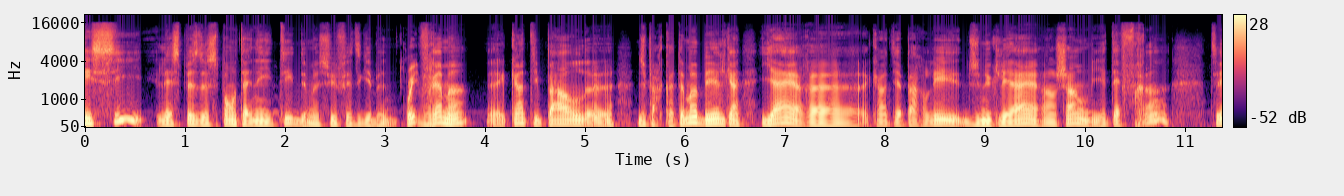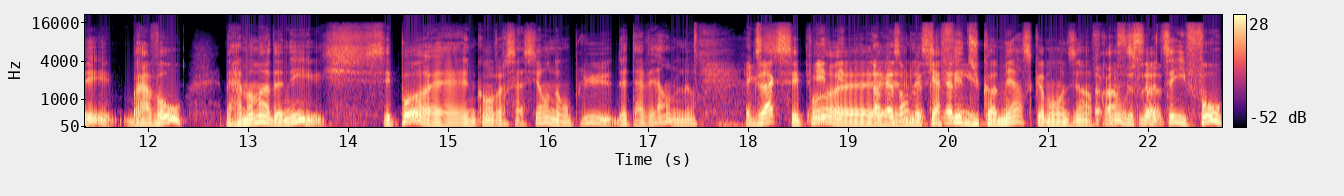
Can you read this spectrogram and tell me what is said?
apprécie l'espèce de spontanéité de M. Fitzgibbon. Oui. Vraiment. Euh, quand il parle euh, du parc automobile, quand, hier, euh, quand il a parlé du nucléaire en chambre, il était franc. Tu sais, bravo. Mais à un moment donné, c'est pas une conversation non plus de taverne, là. Exact. C'est pas le café du commerce, comme on dit en France. Là. Il faut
